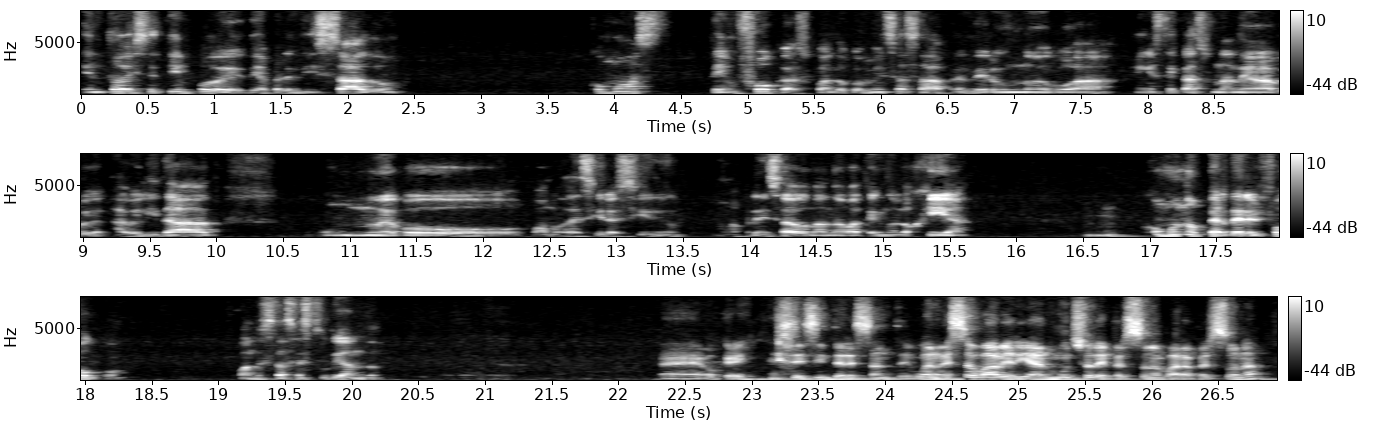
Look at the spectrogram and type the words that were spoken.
en todo este tiempo de, de aprendizado, cómo te enfocas cuando comienzas a aprender un nuevo, en este caso, una nueva habilidad, un nuevo, vamos a decir así, un aprendizado, una nueva tecnología. ¿Cómo no perder el foco cuando estás estudiando? Eh, ok, es interesante. Bueno, eso va a variar mucho de persona para persona.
